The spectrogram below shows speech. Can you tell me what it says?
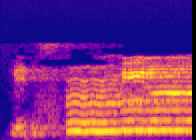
بسم الله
